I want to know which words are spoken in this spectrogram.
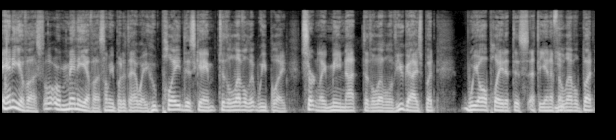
any of us, or many of us, let me put it that way, who played this game to the level that we played. Certainly, me not to the level of you guys, but we all played at this at the NFL you, level. But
